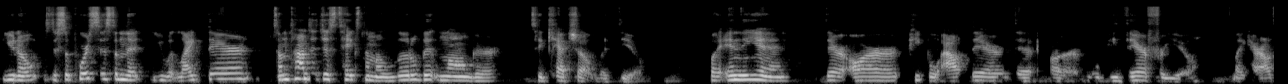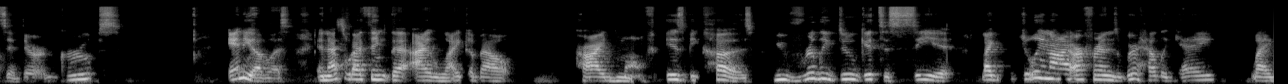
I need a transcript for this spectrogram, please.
you know, the support system that you would like there. Sometimes it just takes them a little bit longer to catch up with you, but in the end, there are people out there that are will be there for you. Like Harold said, there are groups any of us. And that's what I think that I like about Pride Month is because you really do get to see it. Like Julie and I, are friends, we're hella gay. Like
